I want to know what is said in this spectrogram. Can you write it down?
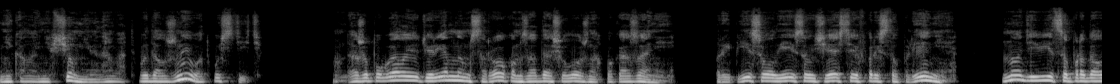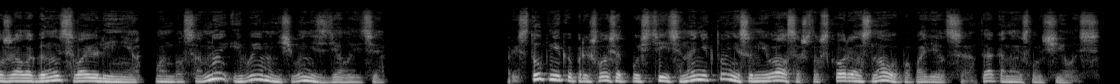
Николай ни в чем не виноват. Вы должны его отпустить. Он даже пугал ее тюремным сроком за дачу ложных показаний. Приписывал ей соучастие в преступлении, но девица продолжала гнуть свою линию. Он был со мной, и вы ему ничего не сделаете. Преступника пришлось отпустить, но никто не сомневался, что вскоре он снова попадется. Так оно и случилось.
